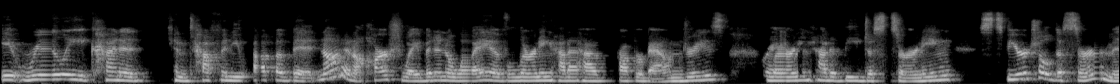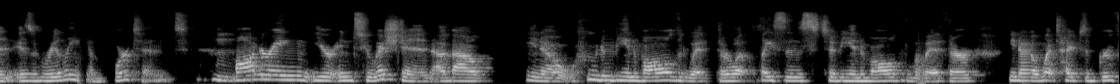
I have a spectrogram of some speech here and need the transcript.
it really kind of can toughen you up a bit, not in a harsh way, but in a way of learning how to have proper boundaries right. learning how to be discerning. Spiritual discernment is really important. Mm-hmm. Honoring your intuition about you know who to be involved with or what places to be involved with or you know what types of group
